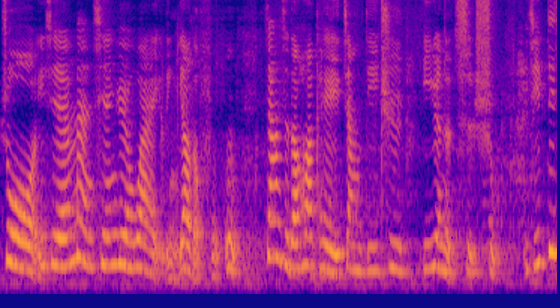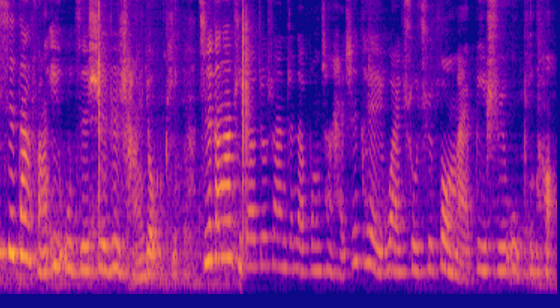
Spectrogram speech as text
做一些慢迁院外领药的服务，这样子的话可以降低去医院的次数。以及第四大防疫物资是日常用品。其实刚刚提到，就算真的封城，还是可以外出去购买必需物品哈。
